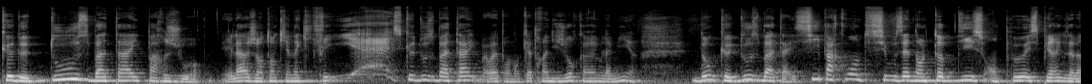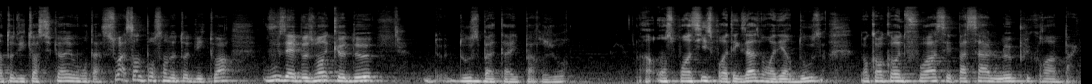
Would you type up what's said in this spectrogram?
que de 12 batailles par jour. Et là, j'entends qu'il y en a qui crient Yes, que 12 batailles Bah ouais, pendant 90 jours quand même, l'ami. Donc 12 batailles. Si par contre, si vous êtes dans le top 10, on peut espérer que vous avez un taux de victoire supérieur, vous montez à 60% de taux de victoire, vous avez besoin que de 12 batailles par jour. 11.6 pour être exact, on va dire 12. Donc encore une fois, c'est pas ça le plus grand impact.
